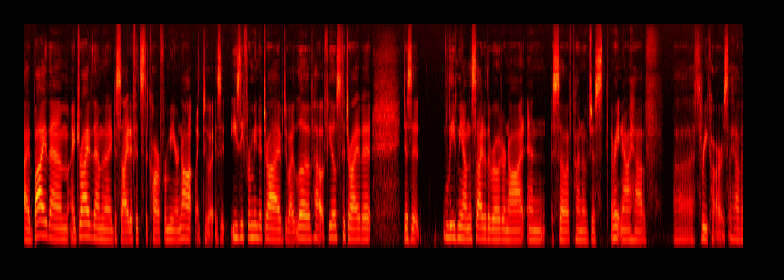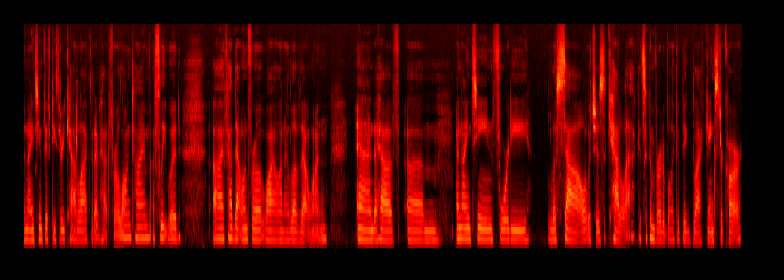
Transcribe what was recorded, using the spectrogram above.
I buy them, I drive them, and I decide if it's the car for me or not. Like, do I, is it easy for me to drive? Do I love how it feels to drive it? Does it leave me on the side of the road or not? And so I've kind of just, right now I have uh, three cars. I have a 1953 Cadillac that I've had for a long time, a Fleetwood. Uh, I've had that one for a while, and I love that one. And I have um, a 1940 LaSalle, which is a Cadillac. It's a convertible, like a big black gangster car.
